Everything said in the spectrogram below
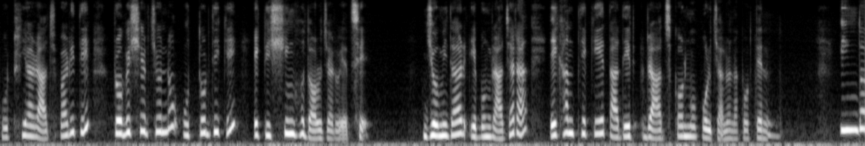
পুঠিয়া রাজবাড়িতে প্রবেশের জন্য উত্তর দিকে একটি সিংহ দরজা রয়েছে। জমিদার এবং রাজারা এখান থেকে তাদের রাজকর্ম পরিচালনা করতেন। ইন্দো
